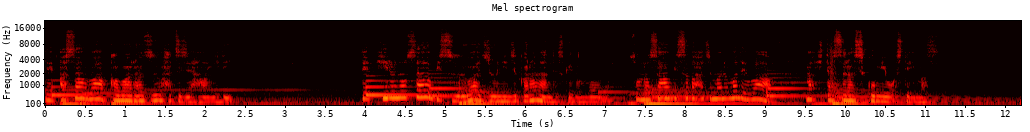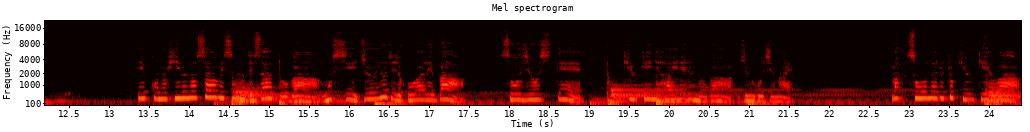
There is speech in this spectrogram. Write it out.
で朝は変わらず8時半入り。で昼のサービスは12時からなんですけどもそのサービスが始まるまでは、まあ、ひたすら仕込みをしています。でこの昼のサービスのデザートがもし14時で終われば掃除をして休憩に入れるのが15時前。まあそうなると休憩は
